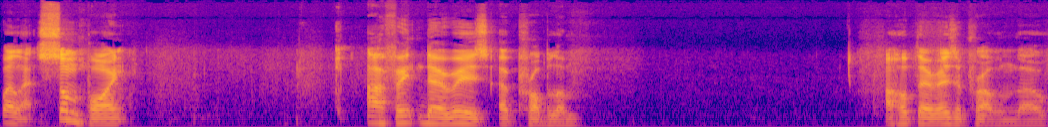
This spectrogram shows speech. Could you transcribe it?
Well, at some point, I think there is a problem. I hope there is a problem though.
